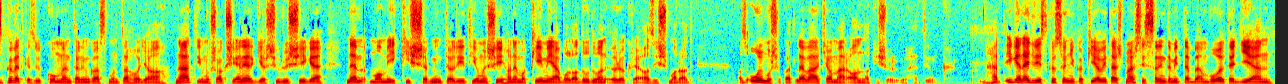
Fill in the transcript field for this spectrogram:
A következő kommentelünk azt mondta, hogy a nátriumos aksi energiasűrűsége nem ma még kisebb, mint a lítiumosé, hanem a kémiából adódóan örökre az is marad az olmosokat leváltja, már annak is örülhetünk. Hát igen, egyrészt köszönjük a kiavítást, másrészt szerintem itt ebben volt egy ilyen,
